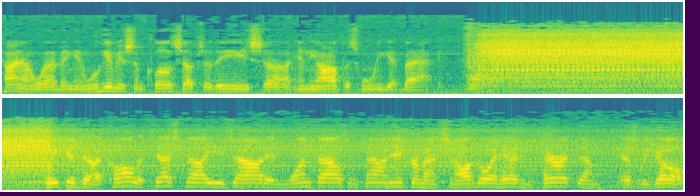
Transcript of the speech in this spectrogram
tie-down webbing, and we'll give you some close-ups of these uh, in the office when we get back. We could uh, call the test values out in 1,000 pound increments, and I'll go ahead and parrot them as we go.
